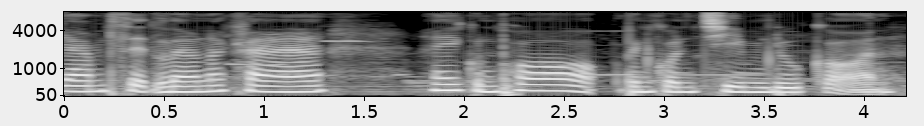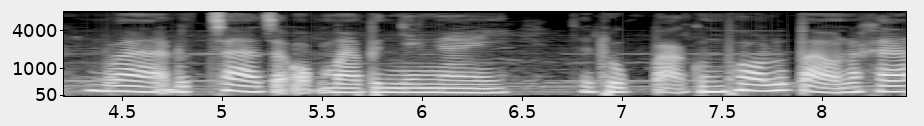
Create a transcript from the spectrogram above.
ยำเสร็จแล้วนะคะ ให้คุณพ่อเป็นคนชิมดูก่อน ว่ารสชาติจะออกมาเป็นยังไง จะถูกปากคุณพ่อหรือเปล่านะคะ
